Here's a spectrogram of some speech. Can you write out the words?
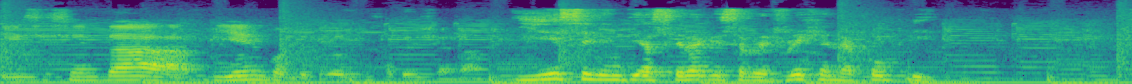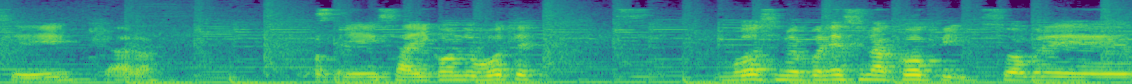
y se sienta bien con tu producto o servicio. ¿no? ¿Y esa identidad será que se refleja en la copy? Sí, claro. Porque es ahí cuando vos te. Vos si me pones una copy sobre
